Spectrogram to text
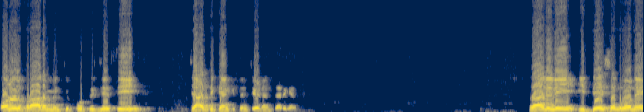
పనులు ప్రారంభించి పూర్తి చేసి జాతికి అంకితం చేయడం జరిగింది. దానిని ఈ దేశంలోనే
